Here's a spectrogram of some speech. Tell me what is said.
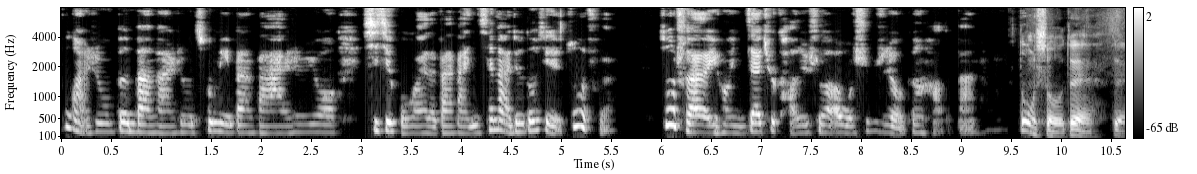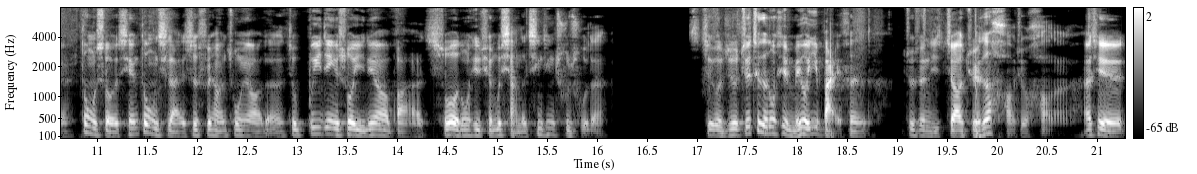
不管是用笨办法，还是用聪明办法，还是用稀奇古怪的办法，你先把这个东西给做出来。做出来了以后，你再去考虑说，哦，我是不是有更好的办法？动手，对对，动手先动起来是非常重要的，就不一定说一定要把所有东西全部想得清清楚楚的。这我就觉得这个东西没有一百分。就是你只要觉得好就好了，而且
